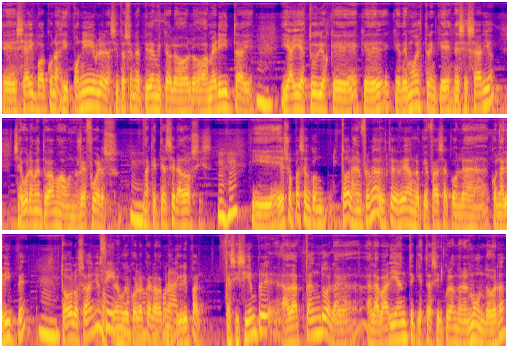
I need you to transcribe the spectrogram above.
eh, si hay vacunas disponibles, la situación epidémica lo, amerita y, y, hay estudios que, que, demuestren que es necesario, seguramente vamos a un refuerzo, más que tercera dosis. Y eso pasa con todas las enfermedades. Ustedes vean lo que pasa con la, con la gripe. Todos los años nos tenemos que colocar la vacuna antigripal. Casi siempre adaptando a la, variante que está circulando en el mundo, ¿verdad?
